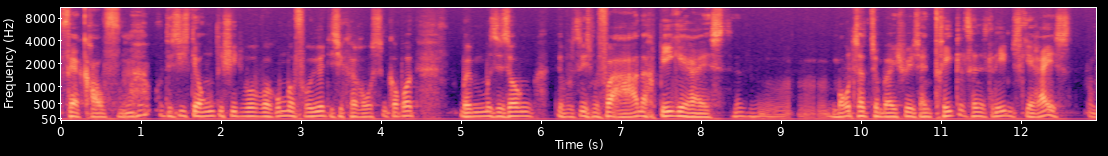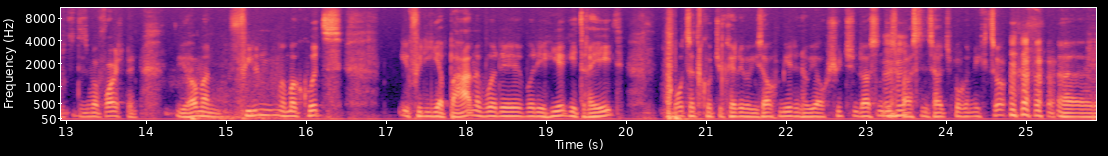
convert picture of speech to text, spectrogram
verkaufen. Mhm. Und das ist der Unterschied, wo, warum man früher diese Karossen gehabt hat. Weil man muss ich sagen, da ist man von A nach B gereist. Mozart zum Beispiel ist ein Drittel seines Lebens gereist. Man muss sich das mal vorstellen. Wir haben einen Film, haben wir kurz für die Japaner wurde, wurde hier gedreht. Mozart Kotschu gehört übrigens auch mir, den habe ich auch schützen lassen. Das mhm. passt in Salzburger nicht so. äh,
